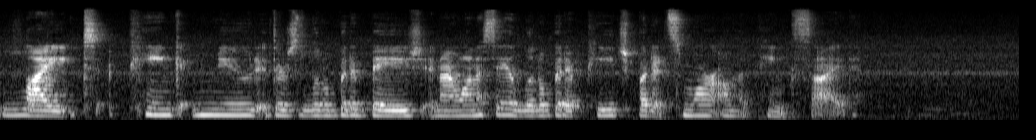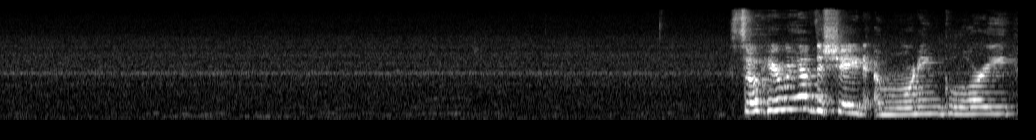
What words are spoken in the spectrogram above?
light pink nude. There's a little bit of beige and I want to say a little bit of peach, but it's more on the pink side. So here we have the shade Morning Glory.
